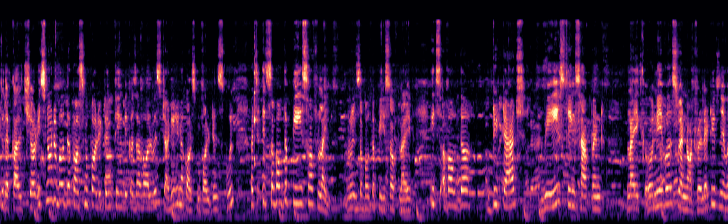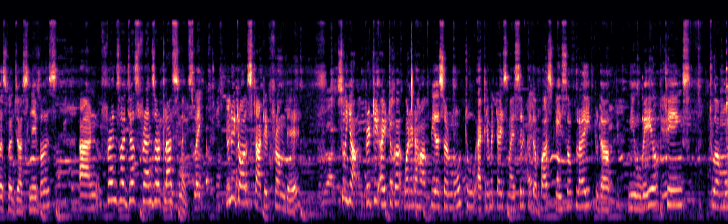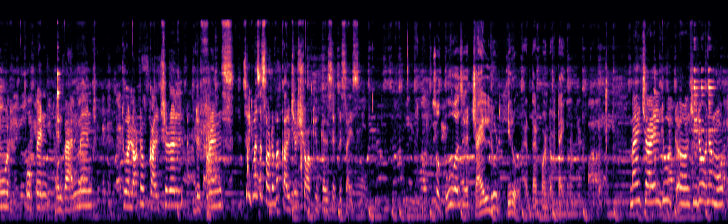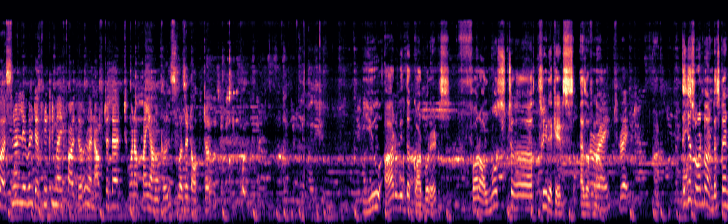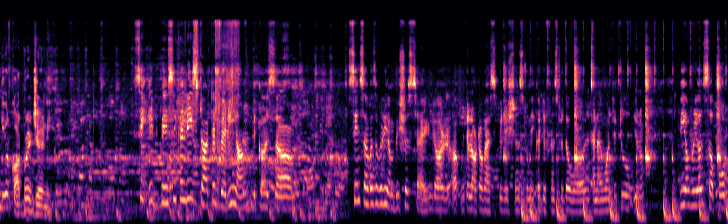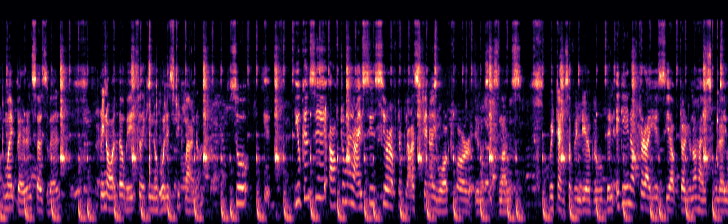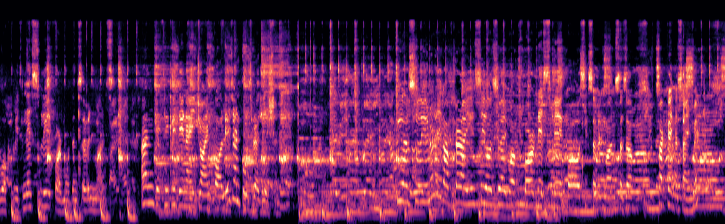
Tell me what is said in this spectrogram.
to the culture. It's not about the cosmopolitan thing because I've always studied in a cosmopolitan school, but it's about the pace of life. It's about the pace of life. It's about the detached ways things happened. Like uh, neighbors were not relatives, neighbors were just neighbors, and friends were just friends or classmates. Like, you know, it all started from there. So yeah, pretty. I took one and a half years or more to acclimatize myself to the fast pace of life, to the new way of things, to a more open environment, to a lot of cultural difference. So it was a sort of a culture shock, you can say precisely. So, who was your childhood hero at that point of time? My childhood uh, hero on a more personal level, definitely my father, and after that, one of my uncles was a doctor. You are with the corporates for almost uh, three decades as of now. Right, right. I just want to understand your corporate journey. See, it basically started very young because uh, since I was a very ambitious child or uh, with a lot of aspirations to make a difference to the world, and I wanted to, you know, be of real support to my parents as well in all the ways, like in a holistic manner. So, you can say after my ICSE or after class 10, I worked for, you know, six months with Times of India Group. Then again after ISC, after, you know, high school, I worked with Nestle for more than seven months. And definitely then I joined college and post-graduation. So you know, like after ISC, also I worked for Nestle for six, seven months as a part-time assignment,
